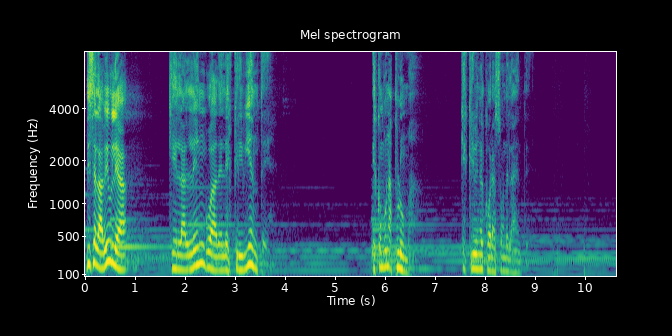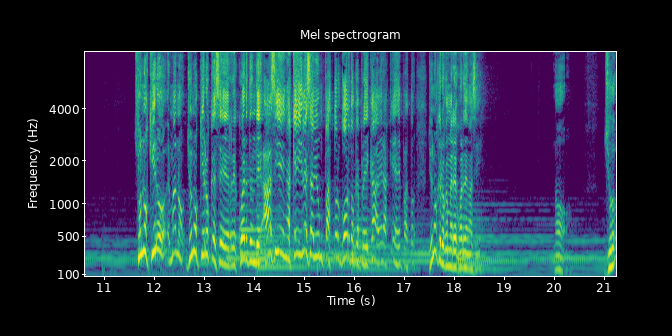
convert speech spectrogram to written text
Dice la Biblia que la lengua del escribiente es como una pluma que escribe en el corazón de la gente. Yo no quiero, hermano, yo no quiero que se recuerden de, ah, sí, en aquella iglesia había un pastor gordo que predicaba, era que es de pastor. Yo no quiero que me recuerden así. No, yo,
